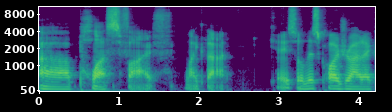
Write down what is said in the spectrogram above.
uh, plus 5, like that. Okay, so this quadratic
